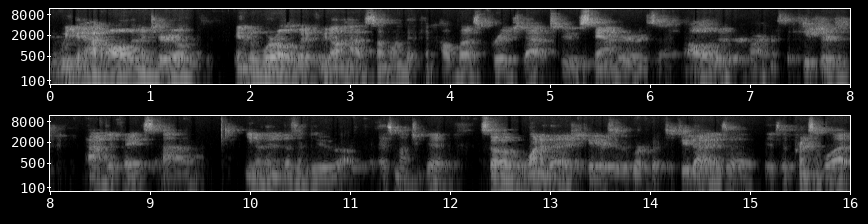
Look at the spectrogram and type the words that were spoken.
we can have all the material in the world, but if we don't have someone that can help us bridge that to standards and all of the requirements that teachers have to face, um, you know, then it doesn't do as much good. So one of the educators that we work with to do that is a is a principal at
